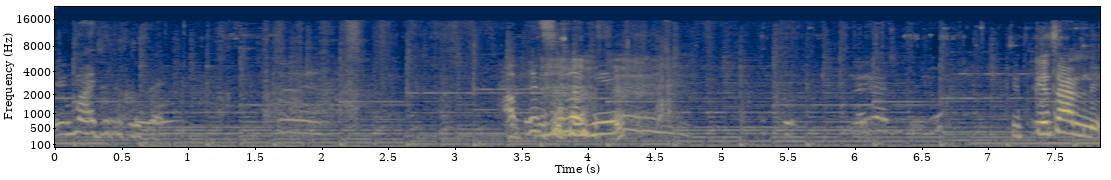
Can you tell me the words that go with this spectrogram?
ए माझ्या तिकडे जाय. आपले फुलं घे इतकेच आणले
